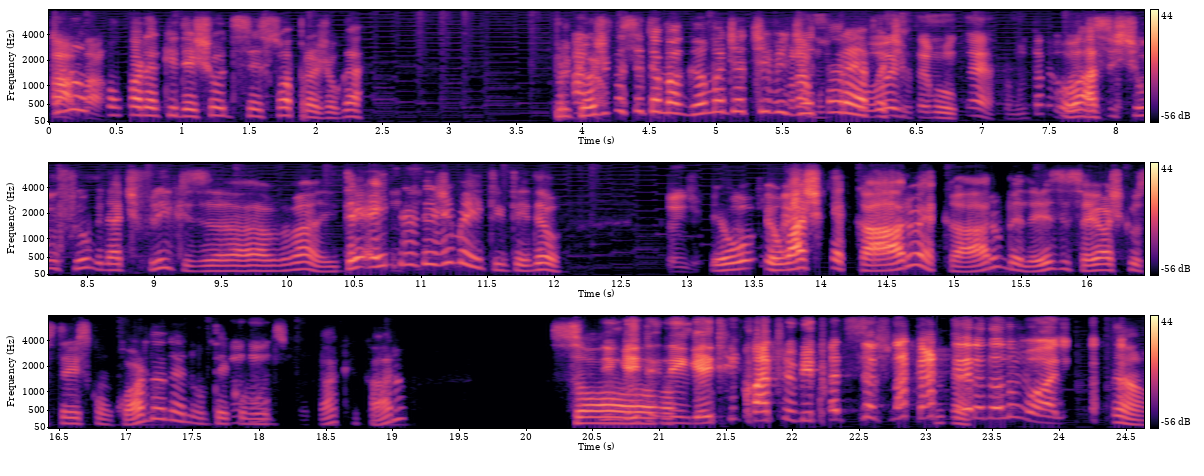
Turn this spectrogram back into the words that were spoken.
Tu não fala. concorda que deixou de ser só pra jogar? Porque Ah, hoje você tem uma gama de atividade muita tarefa. coisa, tipo, tem muito- é, tem muita coisa. assistir um filme, Netflix, entre- é entretenimento, entendeu? Entendi. Eu, Tudo eu bem. acho que é caro, é caro, beleza. Isso aí eu acho que os três concordam, né? Não tem como Uhum. disputar que é caro. Só. Ninguém, tem- ninguém tem 4.400 na carteira dando mole. Não.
